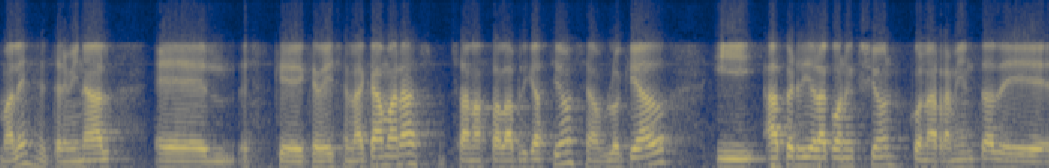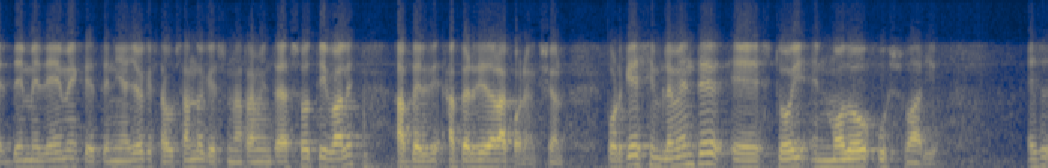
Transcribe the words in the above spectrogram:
¿vale? El terminal que, veis en la cámara, se ha lanzado la aplicación, se ha bloqueado y ha perdido la conexión con la herramienta de, MDM que tenía yo, que estaba usando, que es una herramienta de SOTI, ¿vale? Ha, perdido la conexión. porque Simplemente eh, estoy en modo usuario. Eso,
